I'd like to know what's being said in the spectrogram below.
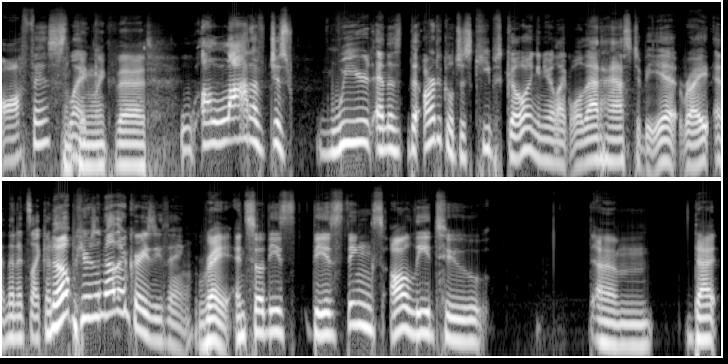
office. something like like that. A lot of just weird and the, the article just keeps going and you're like well that has to be it right and then it's like nope here's another crazy thing Right. And so these these things all lead to um that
